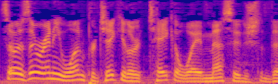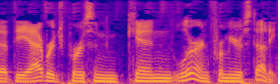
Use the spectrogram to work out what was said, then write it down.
So, is there any one particular takeaway message that the average person can learn from your study?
